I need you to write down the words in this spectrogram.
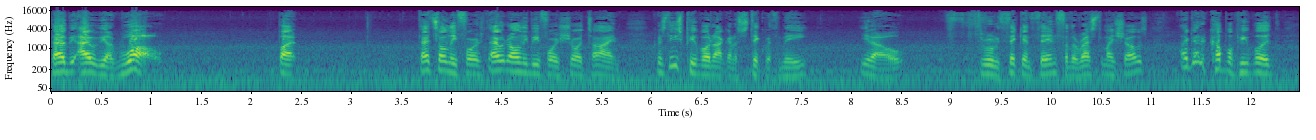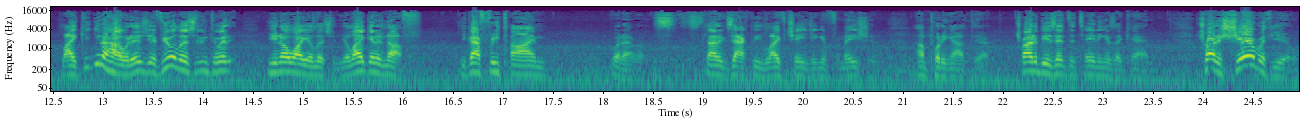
That would be. I would be like, whoa. But that's only for that would only be for a short time because these people are not going to stick with me, you know, through thick and thin for the rest of my shows. I got a couple people that like it. You know how it is. If you're listening to it, you know why you're listening. You like it enough. You got free time. Whatever. It's, it's not exactly life changing information I'm putting out there. Try to be as entertaining as I can. Try to share with you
